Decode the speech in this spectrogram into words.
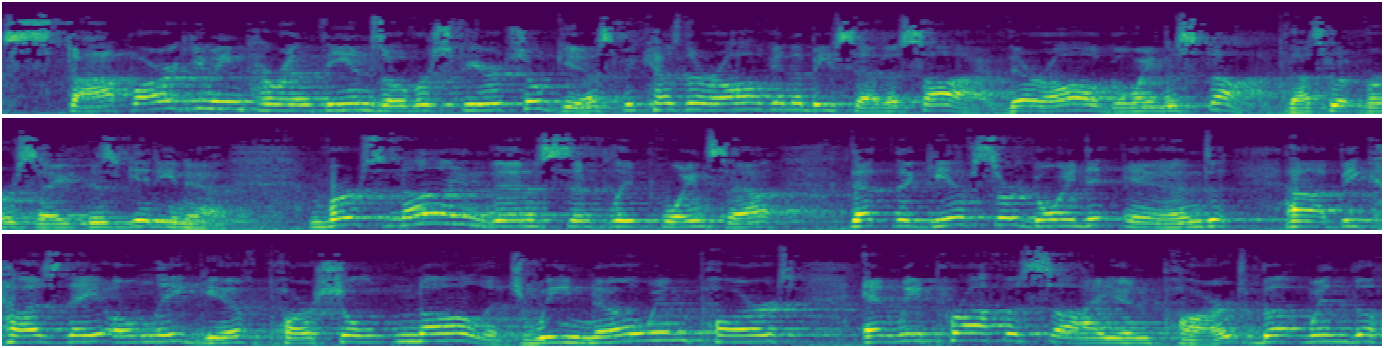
Stop arguing, Corinthians, over spiritual gifts because they're all going to be set aside. They're all going to stop. That's what verse 8 is getting at. Verse 9 then simply points out that the gifts are going to end uh, because they only give partial knowledge. We know in part and we prophesy in part, but when the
